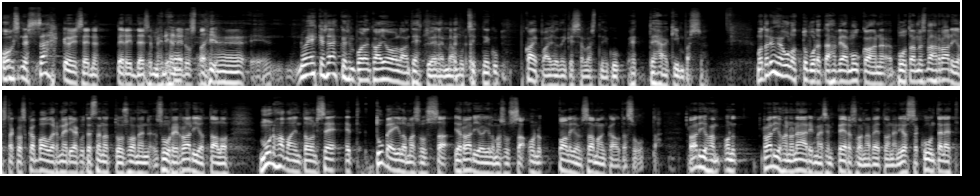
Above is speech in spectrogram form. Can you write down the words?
Onko ne sähköisen perinteisen median edustajia? Öö, No ehkä sähköisen puolen kanssa jo ollaan tehty enemmän, mutta sitten niinku kaipaisi jotenkin sellaista, niinku, että tehdään kimpassa. Mä otan yhden ulottuvuuden tähän vielä mukaan. Puhutaan myös vähän radiosta, koska Bauer Media, kuten sanottu, on Suomen suurin radiotalo. Mun havainto on se, että tube-ilmaisussa ja radioilmaisussa on paljon samankaltaisuutta. Radiohan on, radiohan on äärimmäisen persoonavetoinen. Jos sä kuuntelet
